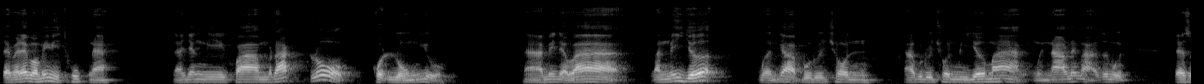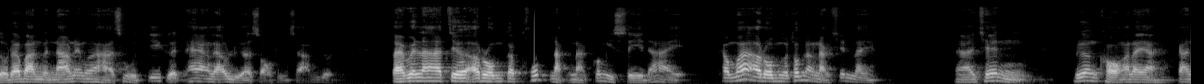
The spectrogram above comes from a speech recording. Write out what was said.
แต่ไม่ได้บอกไม่มีทุกข์นะนะยังมีความรักโลภกดหลงอยู่นะเพียงแต่ว่ามันไม่เยอะเหมือนกับบุรุชนนะบุรุชนมีเยอะมากเหมือนน้ำในมหาสมุทรแต่โสดาบันเหมือนน้ำในมหาสมุทรที่เกิดแห้งแล้วเหลือ 2-3 หยด แต่เวลาเจออารมณ์กระทบหนักๆก็มีเซได้คำว่าอารมณ์กระทบหนักๆเช่นอะไรนะเช่น เรื่องของอะไรอะการ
